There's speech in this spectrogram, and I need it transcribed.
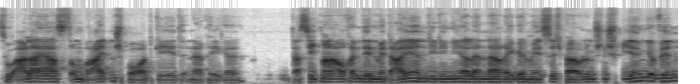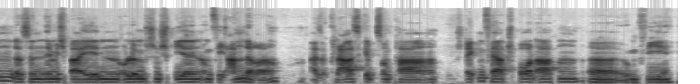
zuallererst um Breitensport geht in der Regel. Das sieht man auch in den Medaillen, die die Niederländer regelmäßig bei Olympischen Spielen gewinnen. Das sind nämlich bei jeden Olympischen Spielen irgendwie andere. Also klar, es gibt so ein paar Steckenpferdsportarten, äh, irgendwie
